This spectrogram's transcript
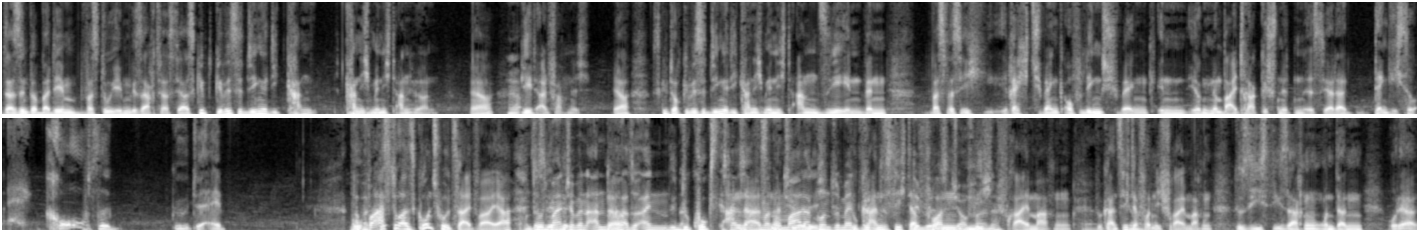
Da, sind wir bei dem, was du eben gesagt hast. Ja, es gibt gewisse Dinge, die kann, kann ich mir nicht anhören. Ja, Ja. geht einfach nicht. Ja, es gibt auch gewisse Dinge, die kann ich mir nicht ansehen, wenn, was weiß ich, Rechtsschwenk auf Linksschwenk in irgendeinem Beitrag geschnitten ist. Ja, da denke ich so, ey, große Güte, ey, wo Aber warst du, als Grundschulzeit war, ja? Und das So, meine ich aber ein anderer- ne? also ein- du guckst anders, mal, normaler natürlich. Konsument Du würde kannst dich es davon nicht ne? frei machen. Du kannst dich davon nicht frei machen. Du siehst die Sachen und dann, oder,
